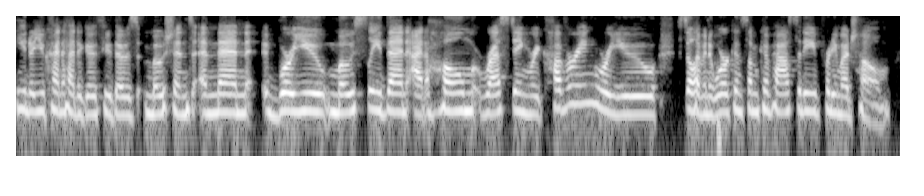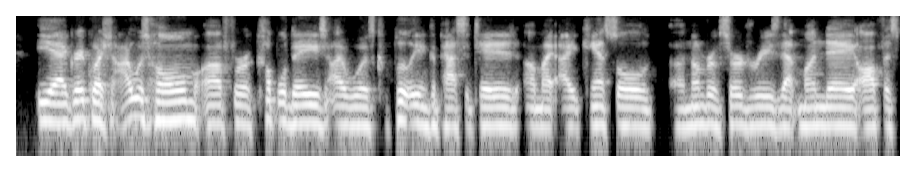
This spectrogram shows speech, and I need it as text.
you know you kind of had to go through those motions. And then were you mostly then at home resting recovering? Were you still having to work in some capacity? Pretty much home. Yeah great question. I was home uh, for a couple days. I was completely incapacitated. Um, I, I, canceled a number of surgeries that monday office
